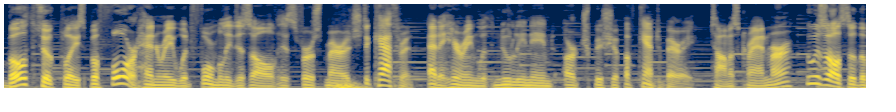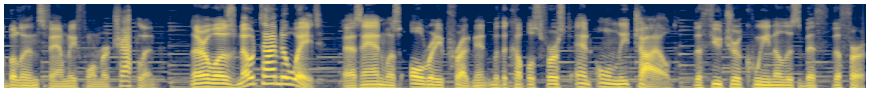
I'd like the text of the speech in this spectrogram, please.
Both took place before Henry would formally dissolve his first marriage to Catherine at a hearing with newly named Archbishop of Canterbury, Thomas Cranmer, who was also the Boleyn's family former chaplain. There was no time to wait, as Anne was already pregnant with the couple's first and only child, the future Queen Elizabeth I.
